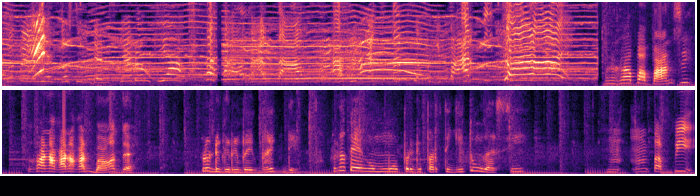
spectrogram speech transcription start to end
Gue pengen lihat kostum dance-nya dong, Kia. Mantap. Akhirnya kita bisa pergi party, coy. Mereka apa-apaan sih? Kekanak-kanakan banget deh. Lo dengerin baik-baik deh. Mereka kayak ngomong mau pergi party gitu nggak sih? Hmm, tapi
